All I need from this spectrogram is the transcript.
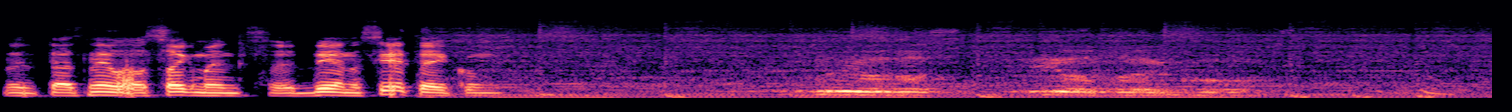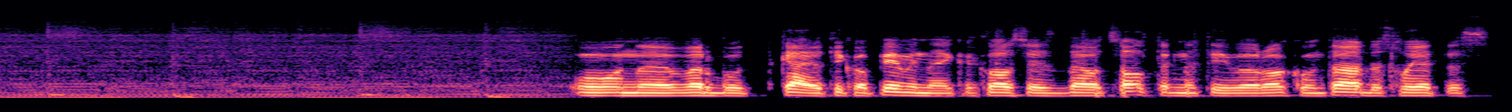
tāds neliels segments eh, dienas ieteikumu. Un uh, varbūt, kā jau tikko pieminēju, ka klausies daudz alternatīvo roku un tādas lietas,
